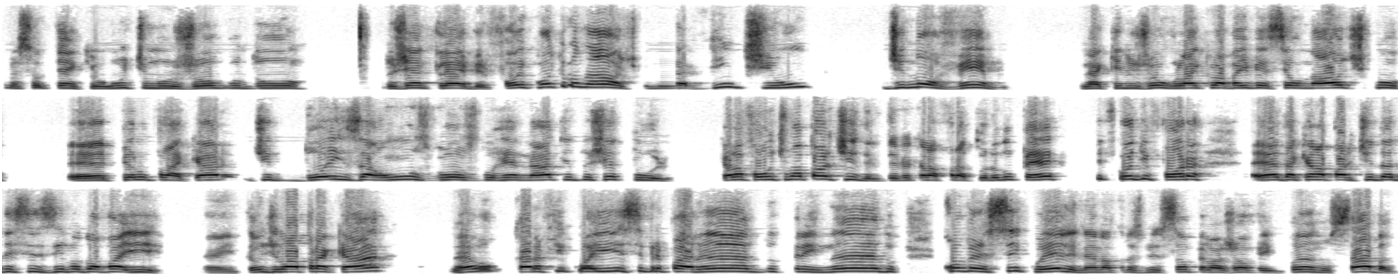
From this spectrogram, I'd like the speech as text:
Deixa eu ver se eu tenho aqui o último jogo do, do Jean Kleber. Foi contra o Náutico, no dia 21 de novembro, naquele jogo lá que o Havaí venceu o Náutico é, pelo placar de 2 a 1 os gols do Renato e do Getúlio. Aquela foi a última partida, ele teve aquela fratura no pé e ficou de fora é, daquela partida decisiva do Havaí. É, então, de lá para cá, né, o cara ficou aí se preparando, treinando. Conversei com ele né, na transmissão pela Jovem Pan no sábado.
